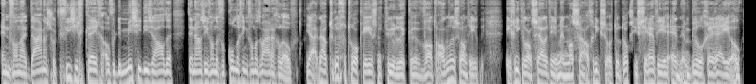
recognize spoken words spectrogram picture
En vanuit daar een soort visie gekregen over de missie die ze hadden ten aanzien van de verkondiging van het ware geloof. Ja, nou teruggetrokken is natuurlijk uh, wat anders. Want in, in, Griekenland zelf is men massaal Grieks-orthodox, in Servië en, en Bulgarije ook.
